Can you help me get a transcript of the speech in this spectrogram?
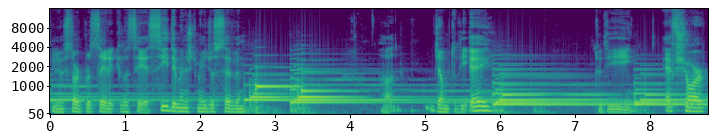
You know, start with say, let's say a C diminished major seven, uh, jump to the A, to the F sharp,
